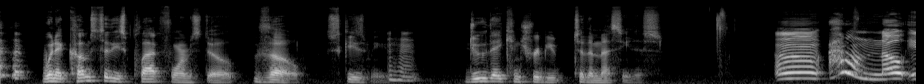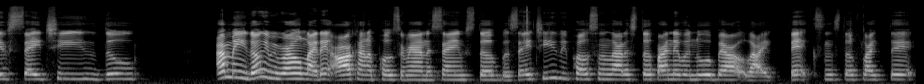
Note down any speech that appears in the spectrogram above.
when it comes to these platforms, though, though, excuse me, mm-hmm. do they contribute to the messiness? Um, I don't know if Say Cheese do. I mean, don't get me wrong, like they all kind of post around the same stuff, but say Cheese be posting a lot of stuff I never knew about, like facts and stuff like that.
